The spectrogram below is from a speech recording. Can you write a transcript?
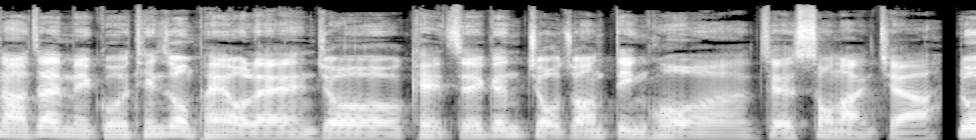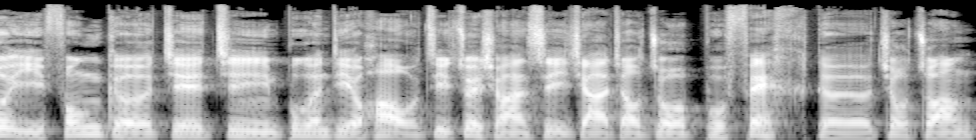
那在美国的听众朋友嘞，你就可以直接跟酒庄订货，直接送到你家。如果以风格接近布根地的话，我自己最喜欢是一家叫做 Buffet 的酒庄，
